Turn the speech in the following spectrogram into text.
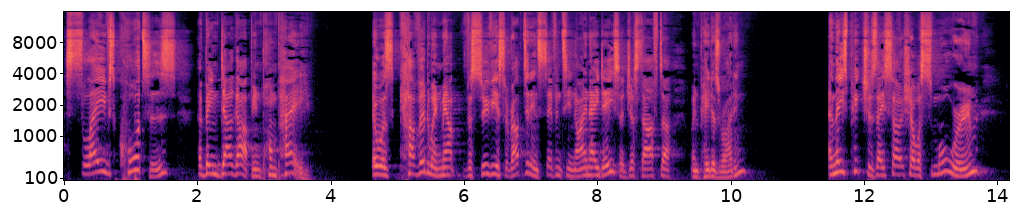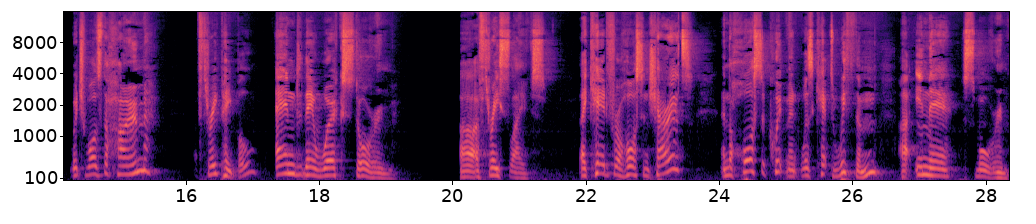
slaves' quarters have been dug up in Pompeii. It was covered when Mount Vesuvius erupted in 79 AD, so just after when Peter's writing. And these pictures, they show a small room, which was the home of three people and their work storeroom uh, of three slaves. They cared for a horse and chariot, and the horse equipment was kept with them uh, in their small room.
